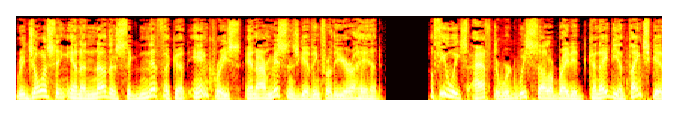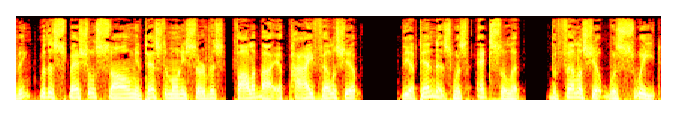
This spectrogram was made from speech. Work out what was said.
rejoicing in another significant increase in our missions giving for the year ahead. A few weeks afterward, we celebrated Canadian Thanksgiving with a special song and testimony service followed by a pie fellowship. The attendance was excellent. The fellowship was sweet.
